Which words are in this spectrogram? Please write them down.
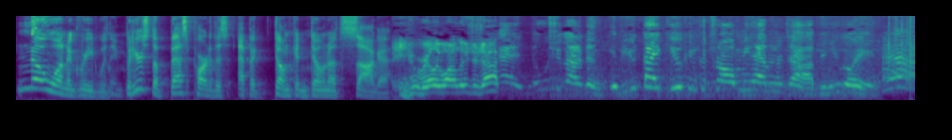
no one agreed with him. But here's the best part of this epic Dunkin' Donuts saga. You really want to lose your job? Hey, do what you gotta do. If you think you can control me having a job, then you go ahead.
